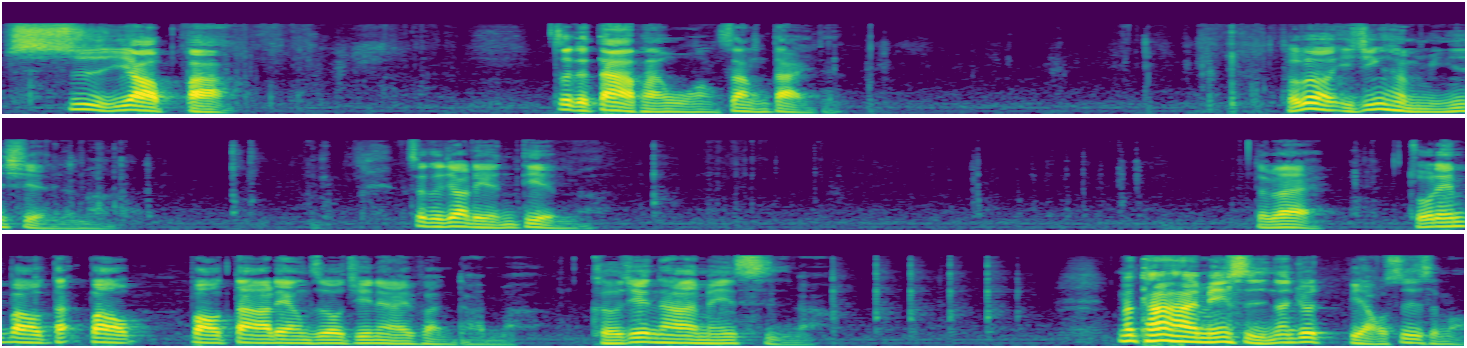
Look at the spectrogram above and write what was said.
是要把这个大盘往上带的？投票已经很明显了嘛？这个叫连电嘛？对不对？昨天爆大爆爆大量之后，今天还反弹嘛？可见它还没死嘛？那它还没死，那就表示什么？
